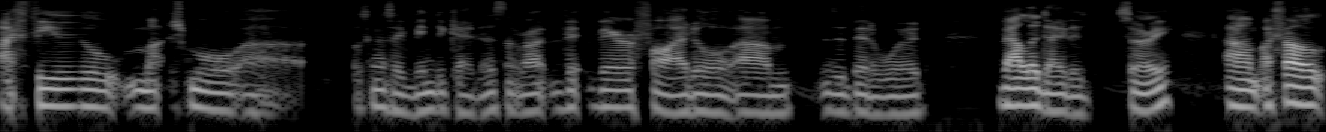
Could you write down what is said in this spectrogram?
I feel much more. Uh, I was going to say vindicated. That's not right. Ve- verified, or um, there's a better word. Validated. Sorry um, I felt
